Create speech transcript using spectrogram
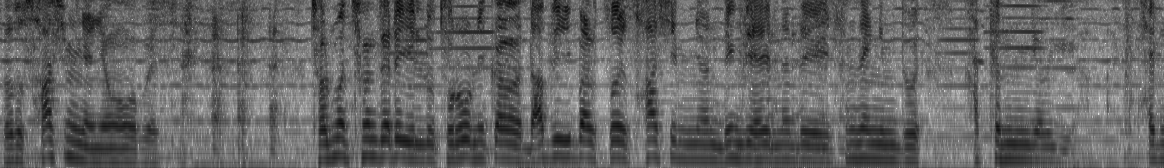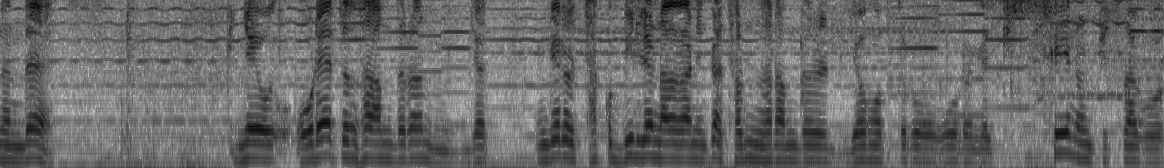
저도 40년 영업했어요. 젊은 층들이 일로 들어오니까 나도 이발소에 40년 능비했는데 선생님도 같은 여기 했는데 이제 오래 했던 사람들은 이제 인계를 자꾸 밀려나가니까 젊은 사람들 영업 들어오고 세는 비싸고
